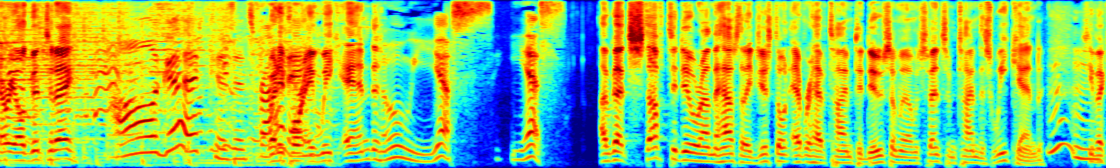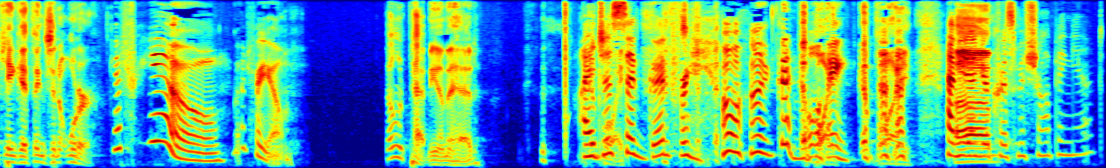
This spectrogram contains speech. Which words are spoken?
Carrie, all good today? All good because it's Friday. Ready for a weekend? Oh, yes. Yes. I've got stuff to do around the house that I just don't ever have time to do. So I'm going to spend some time this weekend, see if I can't get things in order. Good for you. Good for you. Don't pat me on the head. I Good just boy. said good for you. good boy. boy. Good boy. Have you done your Um, Christmas shopping yet?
